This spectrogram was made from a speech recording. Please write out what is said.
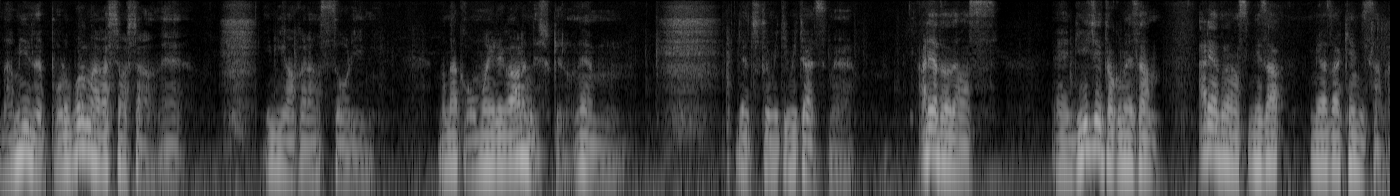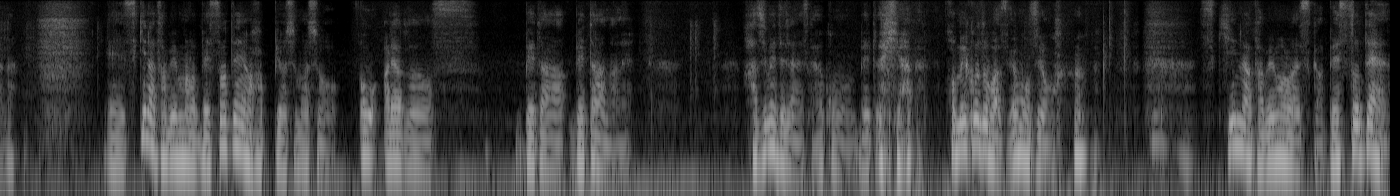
涙でボロボロ流してましたからね意味わからんストーリーに、まあ、なんか思い入れがあるんでしょうけどね、うん、いやちょっと見てみたいですねありがとうございますえー、DJ 特命さん、ありがとうございます。宮沢、宮沢賢治さんかな。えー、好きな食べ物ベスト10を発表しましょう。お、ありがとうございます。ベター、ベターなね。初めてじゃないですか、このベタ、いや、褒め言葉ですよ、もちろん。好きな食べ物ですか？ベスト10。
